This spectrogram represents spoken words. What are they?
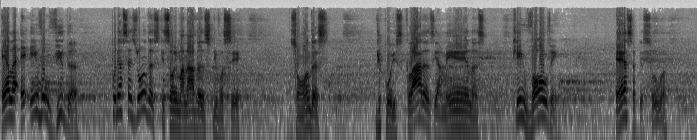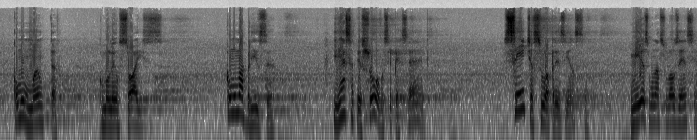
ela é envolvida por essas ondas que são emanadas de você. São ondas de cores claras e amenas que envolvem essa pessoa como manta, como lençóis, como uma brisa. E essa pessoa, você percebe, Sente a sua presença, mesmo na sua ausência.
